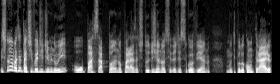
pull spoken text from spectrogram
Isso não é uma tentativa de diminuir ou passar pano para as atitudes genocidas desse governo. Muito pelo contrário,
